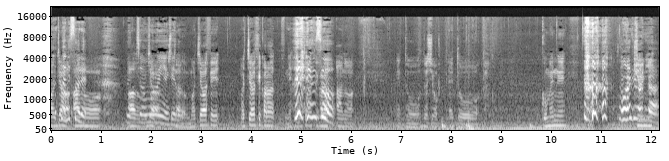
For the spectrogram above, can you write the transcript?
あじゃあ何それ？めっちゃおもろいんやけど。待ち合わせ待ち合わせからですね。そうあのえっとどうしよう。えっとごめんね。もう始まった。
